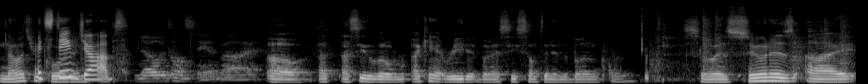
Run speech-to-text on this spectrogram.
No, it's recording. It's Steve Jobs. No, it's on standby. Oh, I, I see the little. I can't read it, but I see something in the bottom corner. So as soon as I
